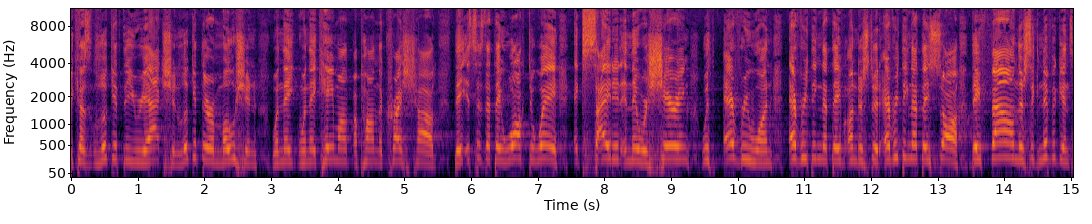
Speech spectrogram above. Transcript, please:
Because look at the reaction, look at their emotion when they when they came on, upon the Christ child. They, it says that they walked away excited and they were sharing with everyone everything that they've understood, everything that they saw. They found their significance.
